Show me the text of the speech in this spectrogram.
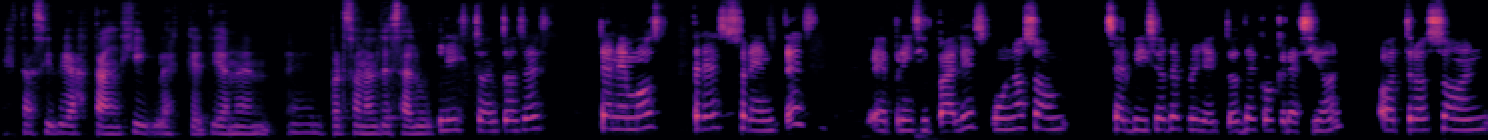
estas ideas tangibles que tienen el personal de salud? Listo, entonces tenemos tres frentes eh, principales. Uno son servicios de proyectos de co-creación, otros son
